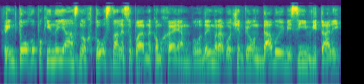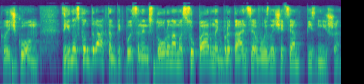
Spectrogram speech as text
Крім того, поки не ясно, хто стане суперником Хея – Володимир або чемпіон WBC Віталій Кличко. Згідно з контрактом, підписаним сторонами, суперник британця визначиться пізніше.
